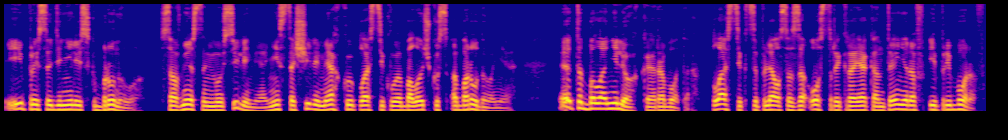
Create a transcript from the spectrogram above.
и присоединились к Брунеллу. Совместными усилиями они стащили мягкую пластиковую оболочку с оборудования. Это была нелегкая работа. Пластик цеплялся за острые края контейнеров и приборов.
